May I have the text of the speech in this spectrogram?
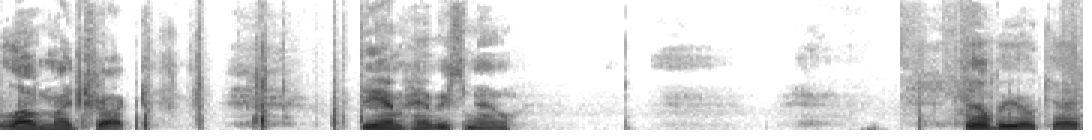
Love my truck. Damn heavy snow. It'll be okay.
